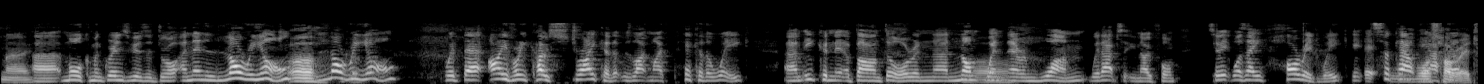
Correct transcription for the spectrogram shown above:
No. Uh, Morecambe and Grimsby was a draw, and then Lorient, Oh, Lorient, with their Ivory Coast striker that was like my pick of the week. Um, he couldn't hit a barn door, and uh, Nantes Oh. went there and won with absolutely no form. So it was a horrid week. It, it took out was the ACCA, horrid.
